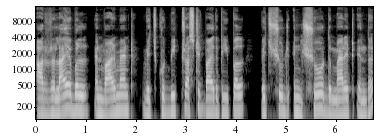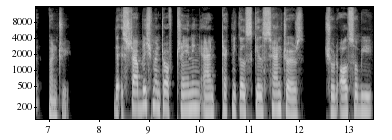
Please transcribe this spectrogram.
a reliable environment which could be trusted by the people which should ensure the merit in the country. The establishment of training and technical skill centers should also be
